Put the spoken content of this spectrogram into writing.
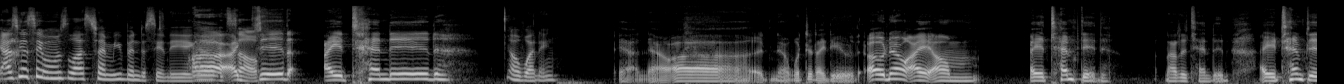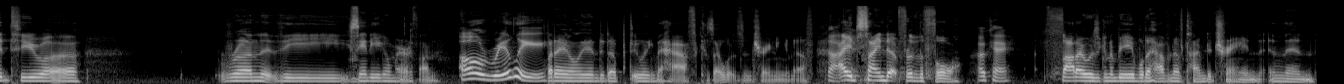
I was gonna say, when was the last time you've been to San Diego Uh, I did. I attended. A wedding. Yeah. No. Uh. No. What did I do? Oh no. I um. I attempted. Not attended. I attempted to uh. Run the San Diego Marathon, Oh, really? but I only ended up doing the half because I wasn't training enough. Got I it. had signed up for the full. okay. thought I was going to be able to have enough time to train. And then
